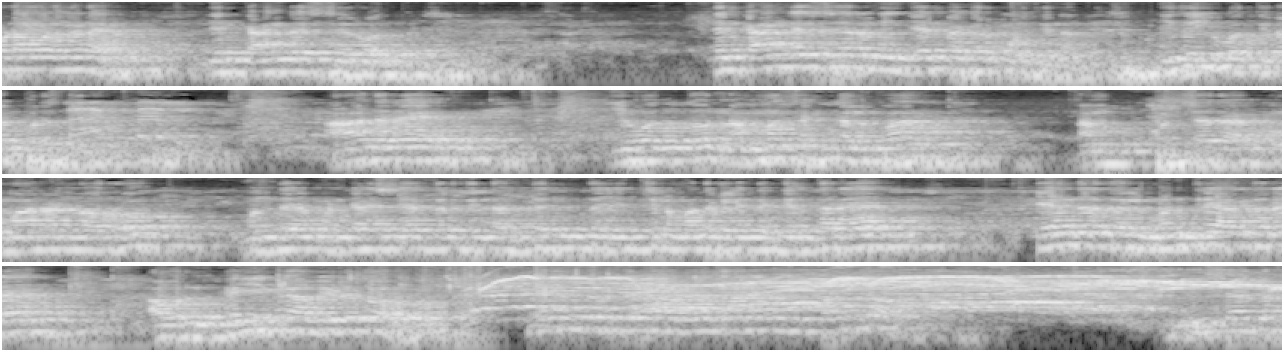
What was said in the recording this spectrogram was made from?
ಕೂಡ ಒಳಗಡೆ ನಿಮ್ಮ ಕಾಂಗ್ರೆಸ್ ಸೇರುವಂತ. ನೀನು ಕಾಂಗ್ರೆಸ್ ಸೇರೋ ನಿಂಗೆ ಏನು ಬೇಕಾದ್ರೂ ಕೊಡ್ತೀನಿ ಇದು ಇವತ್ತಿರೋ ಪರಿಸ್ಥಿತಿ. ಆದರೆ ಇವತ್ತು ನಮ್ಮ ಸಂಕಲ್ಪ ನಮ್ಮ ಪಕ್ಷದ ಕುಮಾರಣ್ಣವರು ಮುಂದೆ ಮಂಡ್ಯ ಕ್ಷೇತ್ರದಿಂದ ಅತ್ಯಂತ ಹೆಚ್ಚಿನ ಮತಗಳಿಂದ ಗೆಲ್ತಾರೆ. ಕೇಂದ್ರದಲ್ಲಿ ಮಂತ್ರಿ ಆದರೆ ಅವ್ರನ್ನ ಕೈ ಕಾಲು ಹಿಡಿದು ಈ ಕ್ಷೇತ್ರ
